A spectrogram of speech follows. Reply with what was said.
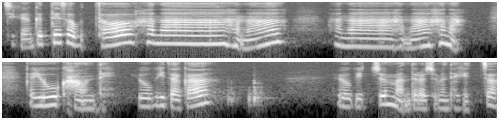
지금 끝에서부터 하나 하나 하나 하나 하나. 그러니까 요 가운데 여기다가 여기쯤 만들어주면 되겠죠?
